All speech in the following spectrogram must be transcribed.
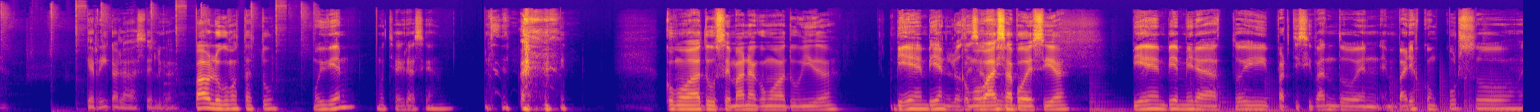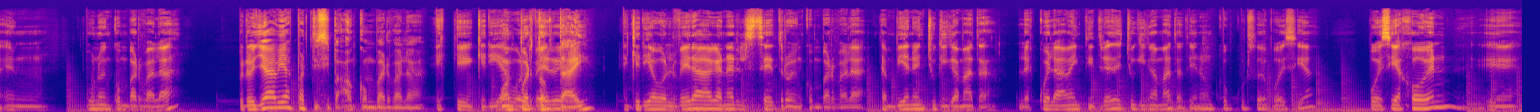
Qué rica la selga. Pablo, ¿cómo estás tú? Muy bien. Muchas gracias. ¿Cómo va tu semana? ¿Cómo va tu vida? Bien, bien. Los ¿Cómo va esa poesía? Bien, bien, mira, estoy participando en, en varios concursos, en uno en Conbarbalá. Pero ya habías participado con Bárbara. Es que O quería en Puerto volver, Octay. Quería volver a ganar el cetro en Conbarbalá. También en Chuquicamata. La escuela 23 de Chuquicamata tiene un concurso de poesía. Poesía joven. eh,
